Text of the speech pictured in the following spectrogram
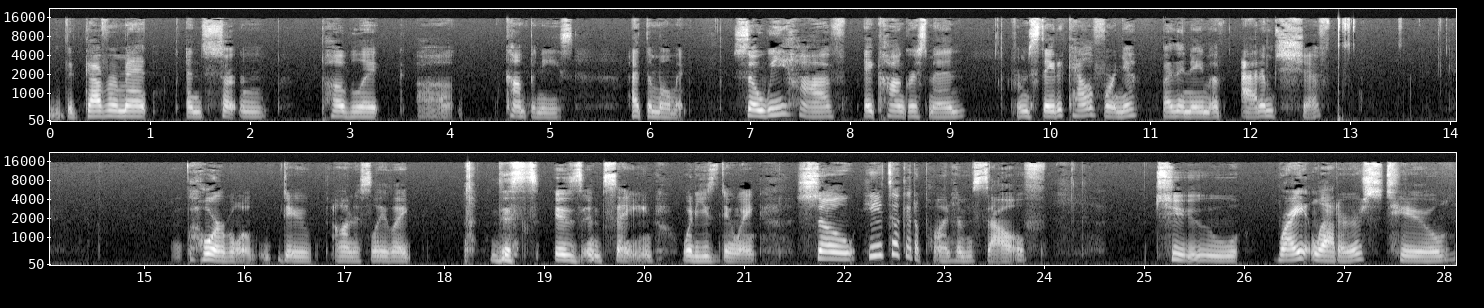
the government and certain public uh, companies at the moment. So we have a congressman from state of California by the name of Adam Schiff. Horrible dude, honestly. Like, this is insane what he's doing. So he took it upon himself to write letters to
